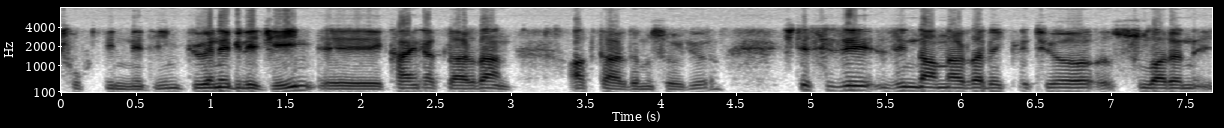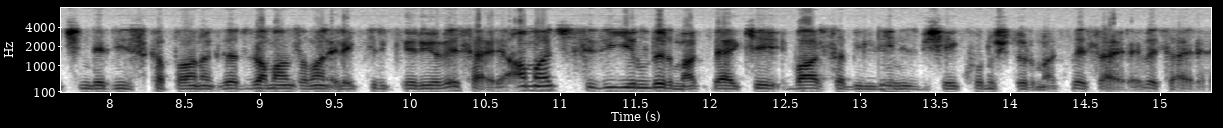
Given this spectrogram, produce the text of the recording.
çok dinlediğim, güvenebileceğim e, kaynaklardan aktardığımı söylüyorum. İşte sizi zindanlarda bekletiyor, suların içinde diz kapağına kadar zaman zaman elektrik veriyor vesaire. Amaç sizi yıldırmak, belki varsa bildiğiniz bir şey konuşturmak vesaire vesaire.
